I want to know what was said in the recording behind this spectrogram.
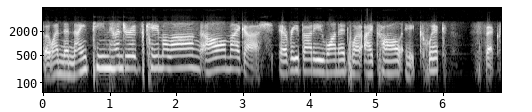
But when the 1900s came along, oh my gosh, everybody wanted what I call a quick fix.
